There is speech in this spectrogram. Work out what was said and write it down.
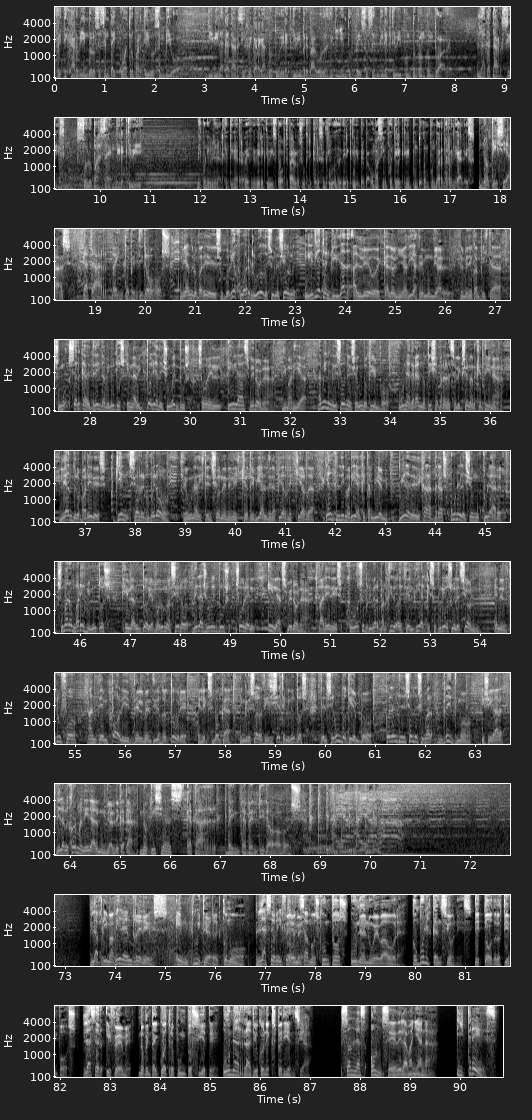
festejar viendo los 64 partidos en vivo. Viví la catarsis recargando tu DirecTV prepago desde 500 pesos en directv.com.ar. La catarsis solo pasa en DirecTV. Disponible en Argentina a través de DirecTV Sports para los suscriptores activos de DirecTV Prepago más info en directv.com.ar barra reales. Noticias. Qatar 2022. Leandro Paredes volvió a jugar luego de su lesión y le dio tranquilidad al Leo Scaloni a días del Mundial. El mediocampista sumó cerca de 30 minutos en la victoria de Juventus sobre el Elas Verona. Di María también ingresó en el segundo tiempo. Una gran noticia para la selección argentina. Leandro Paredes, quien se recuperó de una distensión en el isquiotibial de la pierna izquierda y Ángel Di María, que también viene de dejar atrás una lesión muscular, sumaron varios minutos en la victoria por 1 a 0 de la Juventus sobre el Ilas Verona. Paredes jugó su primer partido desde el día que sufrió su lesión. En el triunfo ante Empoli del 22 de octubre, el ex Boca ingresó a los 17 minutos del segundo tiempo con la intención de sumar ritmo y llegar de la mejor manera al Mundial de Qatar. Noticias Qatar 2022. La primavera en redes. En Twitter como Láser FM. Comenzamos juntos una nueva hora. Con buenas canciones de todos los tiempos. Láser FM 94.7. Una radio con experiencia. Son las 11 de la mañana. Y 3.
